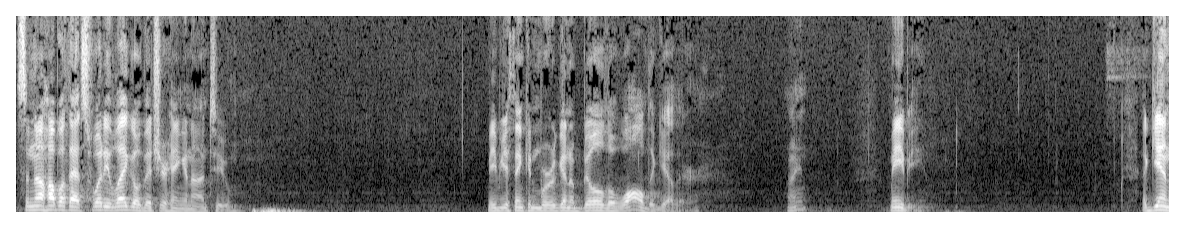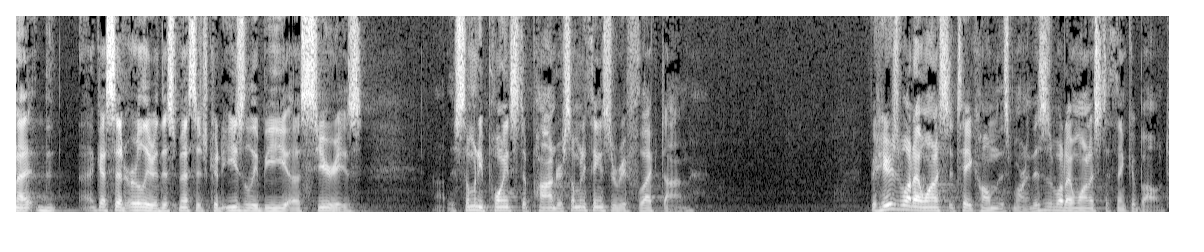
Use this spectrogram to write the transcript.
So now, how about that sweaty Lego that you're hanging on to? Maybe you're thinking we're going to build a wall together, right? Maybe. Again, I, like I said earlier, this message could easily be a series. Uh, there's so many points to ponder, so many things to reflect on. But here's what I want us to take home this morning. This is what I want us to think about.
